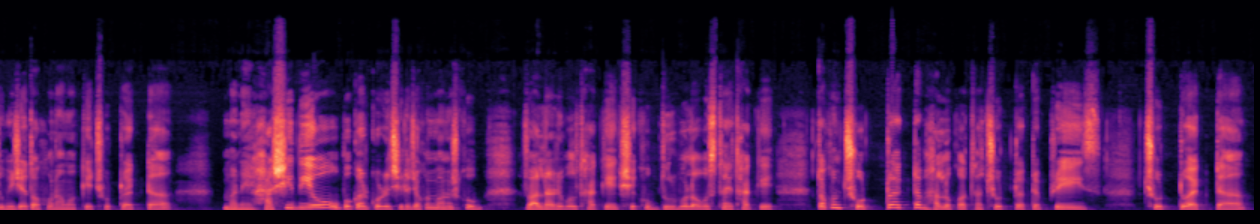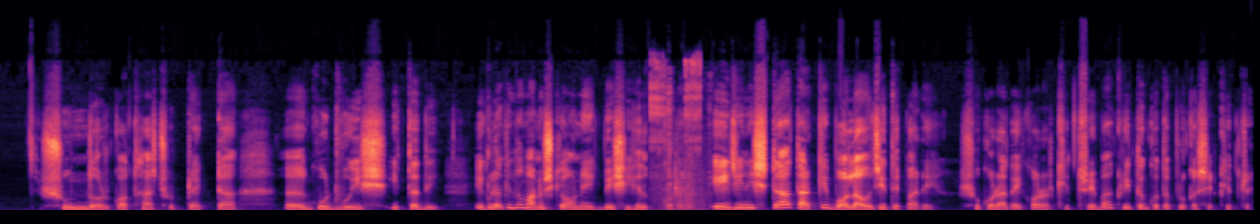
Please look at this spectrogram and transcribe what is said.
তুমি যে তখন আমাকে ছোট্ট একটা মানে হাসি দিয়েও উপকার করেছিলে। যখন মানুষ খুব ভালনারেবল থাকে, সে খুব দুর্বল অবস্থায় থাকে, তখন ছোট্ট একটা ভালো কথা, ছোট্ট একটা প্রেজ ছোট্ট একটা সুন্দর কথা, ছোট্ট একটা গুড উইশ ইত্যাদি, এগুলো কিন্তু মানুষকে অনেক বেশি হেল্প করে। এই জিনিসটা তাকে বলাও যেতে পারে শকর আদায় করার ক্ষেত্রে বা কৃতজ্ঞতা প্রকাশের ক্ষেত্রে,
